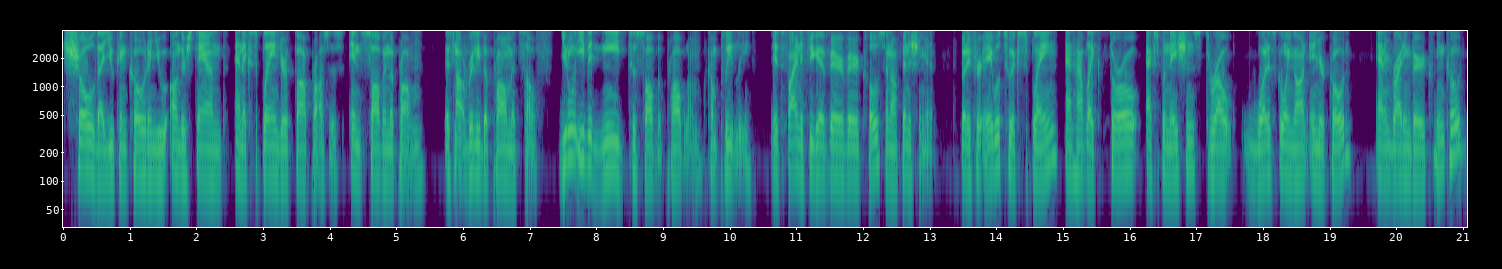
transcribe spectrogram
show that you can code and you understand and explain your thought process in solving the problem. It's not really the problem itself. You don't even need to solve the problem completely. It's fine if you get very, very close and not finishing it. But if you're able to explain and have like thorough explanations throughout what is going on in your code and writing very clean code,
